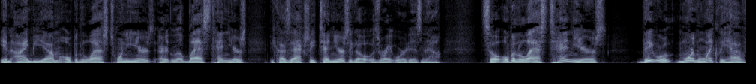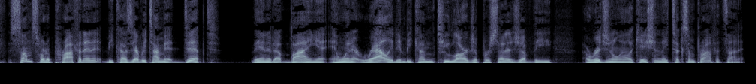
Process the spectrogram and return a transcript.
in IBM over the last 20 years or the last 10 years, because actually 10 years ago it was right where it is now. So over the last 10 years, they will more than likely have some sort of profit in it because every time it dipped, they ended up buying it. And when it rallied and become too large a percentage of the original allocation, they took some profits on it.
